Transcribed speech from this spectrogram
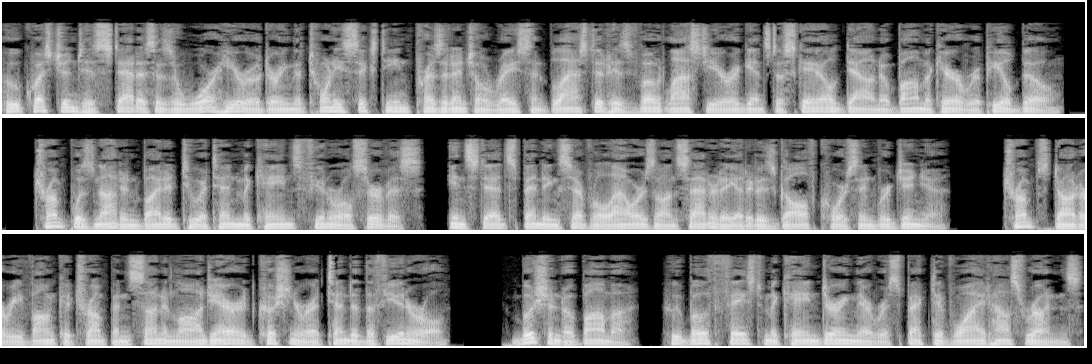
who questioned his status as a war hero during the 2016 presidential race and blasted his vote last year against a scaled-down Obamacare repeal bill. Trump was not invited to attend McCain's funeral service, instead spending several hours on Saturday at his golf course in Virginia. Trump's daughter Ivanka Trump and son-in-law Jared Kushner attended the funeral. Bush and Obama, who both faced McCain during their respective White House runs,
